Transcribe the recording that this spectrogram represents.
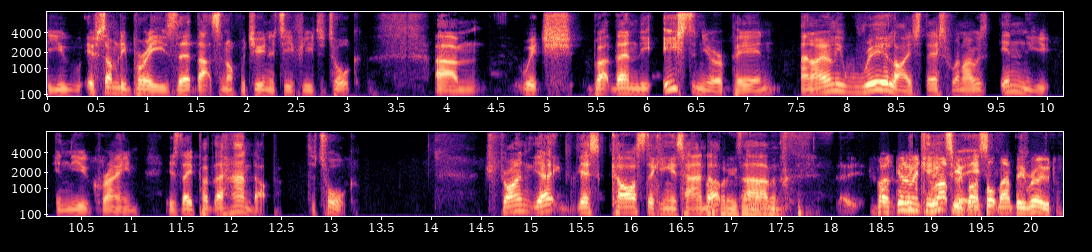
you, if somebody breathes, that that's an opportunity for you to talk. Um, which, but then the Eastern European, and I only realised this when I was in the in the Ukraine, is they put their hand up to talk. Try and yeah, yes, Carl sticking his hand up. His hand um, up I was going to interrupt you, but I thought that'd be rude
